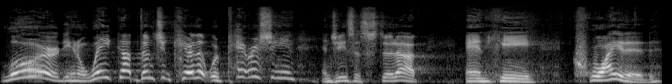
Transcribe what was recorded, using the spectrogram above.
Lord, you know, wake up. Don't you care that we're perishing? And Jesus stood up and he quieted,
